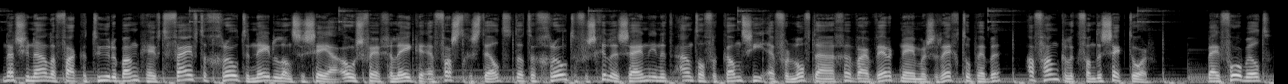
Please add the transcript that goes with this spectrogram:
Nationale Vacaturebank heeft 50 grote Nederlandse cao's vergeleken en vastgesteld dat er grote verschillen zijn in het aantal vakantie- en verlofdagen waar werknemers recht op hebben, afhankelijk van de sector. Bijvoorbeeld,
